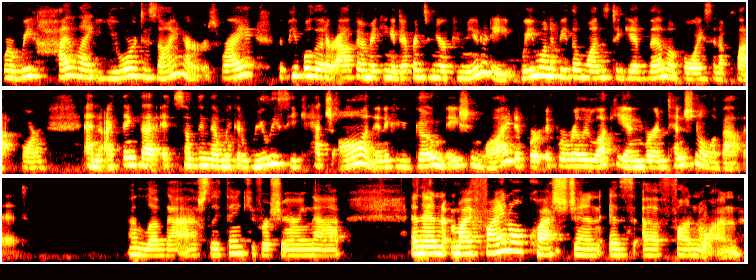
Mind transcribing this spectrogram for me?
where we highlight your designers, right? The people that are out there making a difference in your community. We want to be the ones to give them a voice and a platform. And I think that it's something that we could really see catch on and it could go nationwide if we're if we're really lucky and we're intentional about it. I love that, Ashley. Thank you for sharing that. And then my final question is a fun one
